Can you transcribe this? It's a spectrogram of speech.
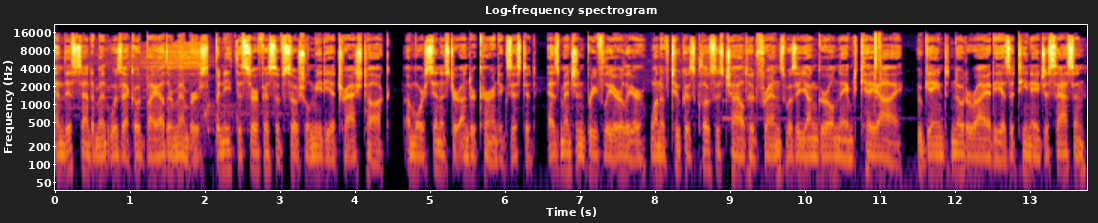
and this sentiment was echoed by other members. Beneath the surface of social media trash talk, a more sinister undercurrent existed. As mentioned briefly earlier, one of Tooka's closest childhood friends was a young girl named K.I., who gained notoriety as a teenage assassin,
